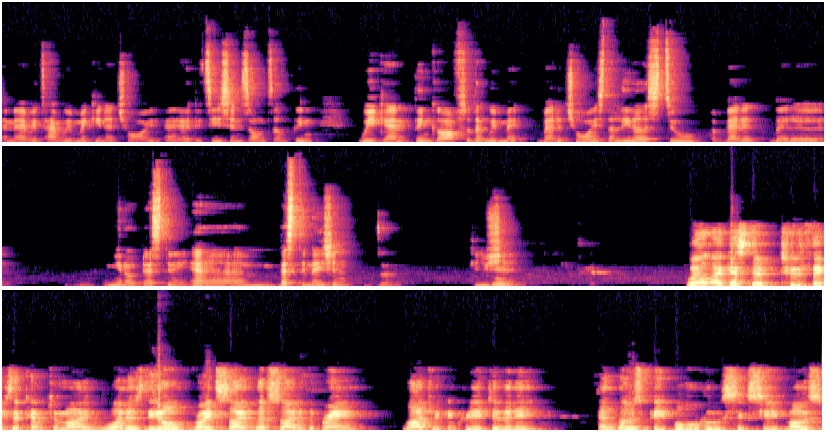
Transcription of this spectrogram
and every time we're making a choice, a decisions on something, we can think of so that we make better choice that lead us to a better better you know destiny and destination. Can you share? Well i guess there are two things that come to mind. One is the old right side left side of the brain logic and creativity. And those people who succeed most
